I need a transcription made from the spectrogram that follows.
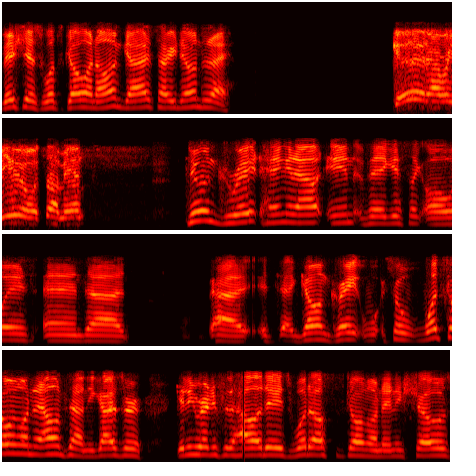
Vicious, what's going on, guys? How are you doing today? Good. How are you? What's up, man? Doing great, hanging out in Vegas like always, and uh, uh, it's uh, going great. So, what's going on in Allentown? You guys are getting ready for the holidays. What else is going on? Any shows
